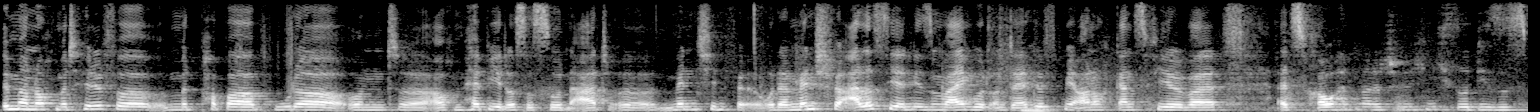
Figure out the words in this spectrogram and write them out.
immer noch mit Hilfe mit Papa, Bruder und äh, auch im Happy. Das ist so eine Art äh, Männchen für, oder Mensch für alles hier in diesem Weingut und der mhm. hilft mir auch noch ganz viel, weil als Frau hat man natürlich nicht so dieses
